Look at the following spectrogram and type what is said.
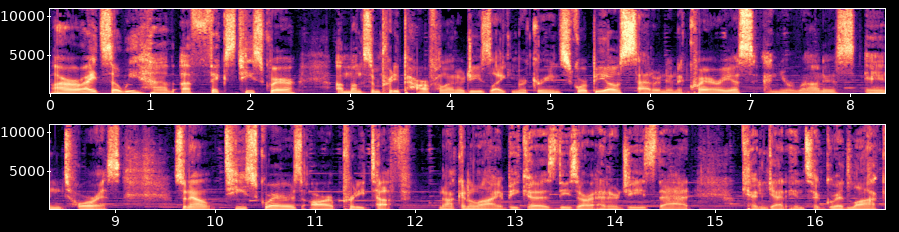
All right, so we have a fixed T square among some pretty powerful energies like Mercury in Scorpio, Saturn in Aquarius, and Uranus in Taurus. So now T squares are pretty tough, not gonna lie, because these are energies that can get into gridlock,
